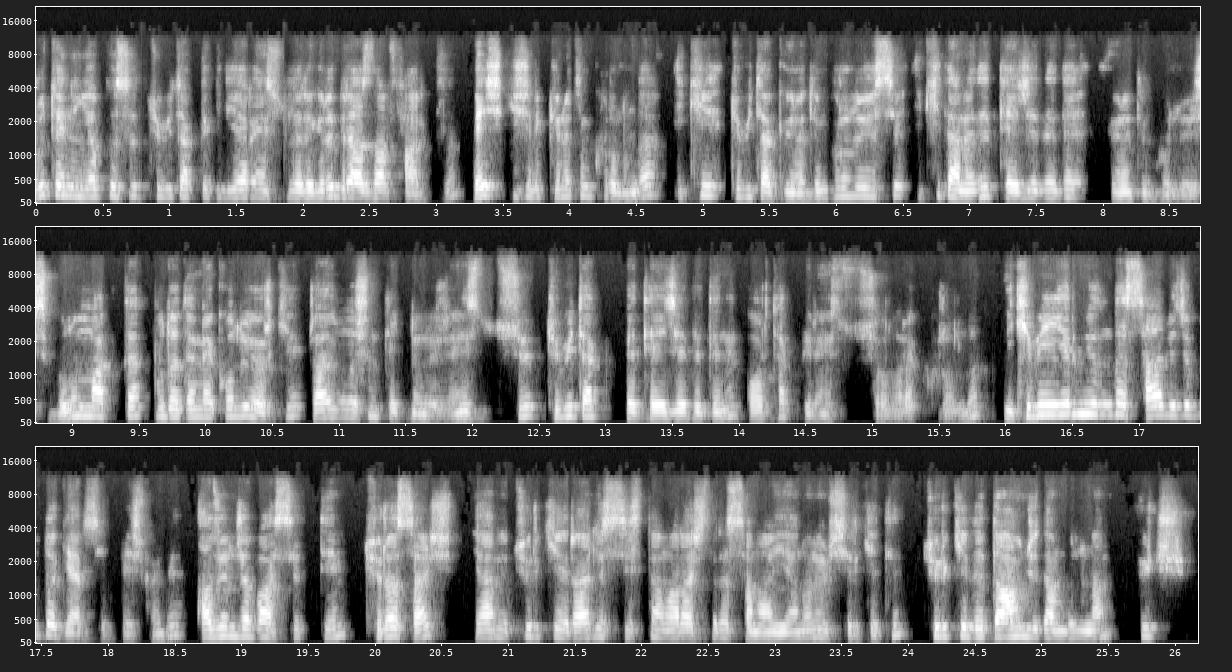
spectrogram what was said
RUTE'nin yapısı TÜBİTAK'taki diğer enstitülere göre biraz daha farklı. 5 kişilik yönetim kurulunda 2 TÜBİTAK yönetim kurulu üyesi, 2 tane de TCD'de yönetim kurulu üyesi bulunmakta. Bu da demek oluyor ki Raylı Ulaşım Teknolojileri Enstitüsü TÜBİTAK ve TCD'nin ortak bir enstitüsü olarak kuruldu. 2020 yılında sadece bu da gerçekleşmedi. Az önce bahsettiğim TÜRASAŞ yani Türkiye Raylı Sistem Araçları Sanayi Anonim Şirketi Türkiye'de daha önceden bulunan 3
